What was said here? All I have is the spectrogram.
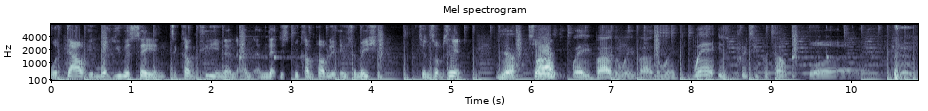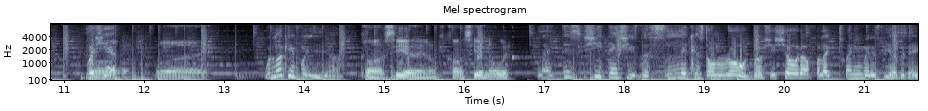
or doubt in what you were saying to come clean and, and, and let this become public information. Do you know what I'm saying? Yeah. So- by the way, by the way, by the way, where is Priti Patel? Boy. Where's she at? Boy. We're looking for you, you know. Can't see her, you know. Can't see her nowhere. Like this, she thinks she's the slickest on the road, bro. She showed up for like 20 minutes the other day,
